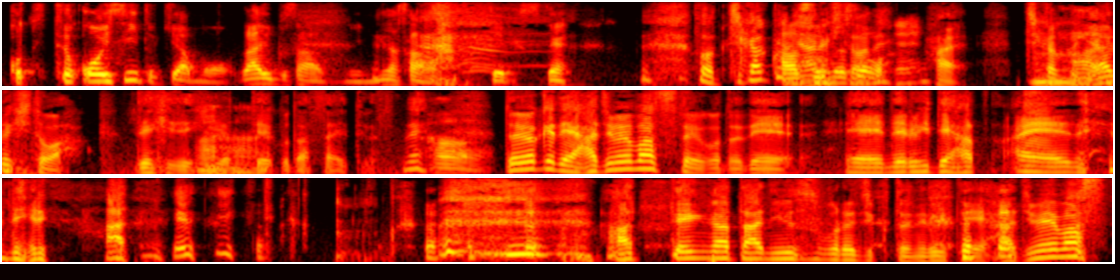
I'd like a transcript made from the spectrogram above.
こっちと恋しい時はもう、ライブさんに皆さん来てですね。そう、近くにある人はあそうです。ねはい。近くにある人は、ぜひぜひ寄ってくださいというですね。はい。というわけで始めますということで、えー、寝る日では、えー、寝る、は 寝る日で発展型ニュースプロジェクト寝る日で始めます。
